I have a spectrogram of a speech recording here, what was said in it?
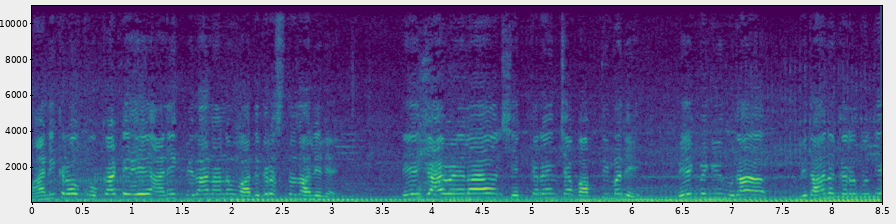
माणिकराव कोकाटे हे अनेक विधानानं वादग्रस्त झालेले आहेत. ते ज्या वेळेला शेतकऱ्यांच्या बाबतीमध्ये वेगवेगळी उदा विधानं करत होते.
